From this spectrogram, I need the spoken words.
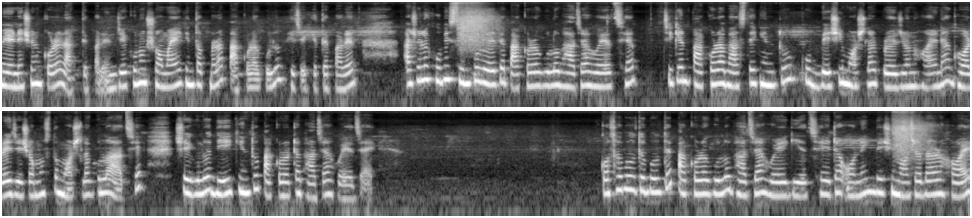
ম্যারিনেশন করে রাখতে পারেন। যে কোনো সময়ে কিন্তু আপনারা পাকোড়াগুলো ভেজে খেতে পারেন। আসলে খুবই সিম্পল ওয়েতে পাকোড়াগুলো ভাজা হয়েছে। চিকেন পাকোড়া ভাজতে কিন্তু খুব বেশি মশলার প্রয়োজন হয় না। ঘরে যে সমস্ত মশলাগুলো আছে, সেগুলো দিয়েই কিন্তু পাকোড়াটা ভাজা হয়ে যায়। কথা বলতে বলতে পাকোড়াগুলো ভাজা হয়ে গিয়েছে। এটা অনেক বেশি মজাদার হয়।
